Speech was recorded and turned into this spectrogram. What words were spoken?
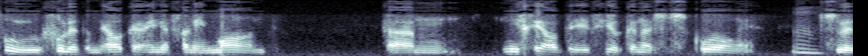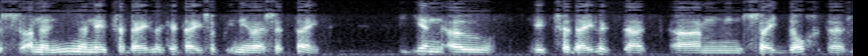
voel hoe voel dit om elke einde van die maand ehm um, nie geld te hê vir jou kinders se skool nie. Mm. Soos anoniem net verduidelik het hy's op universiteit. Die een ou het verduidelik dat ehm um, sy dogter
